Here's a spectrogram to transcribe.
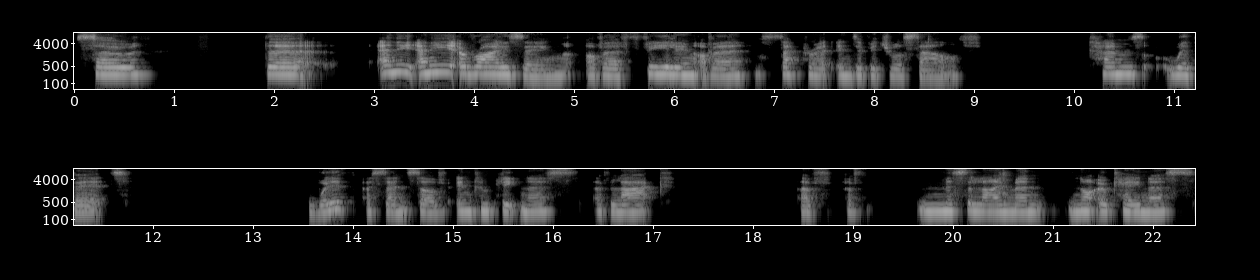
So, the any any arising of a feeling of a separate individual self comes with it with a sense of incompleteness, of lack, of, of misalignment, not okayness.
